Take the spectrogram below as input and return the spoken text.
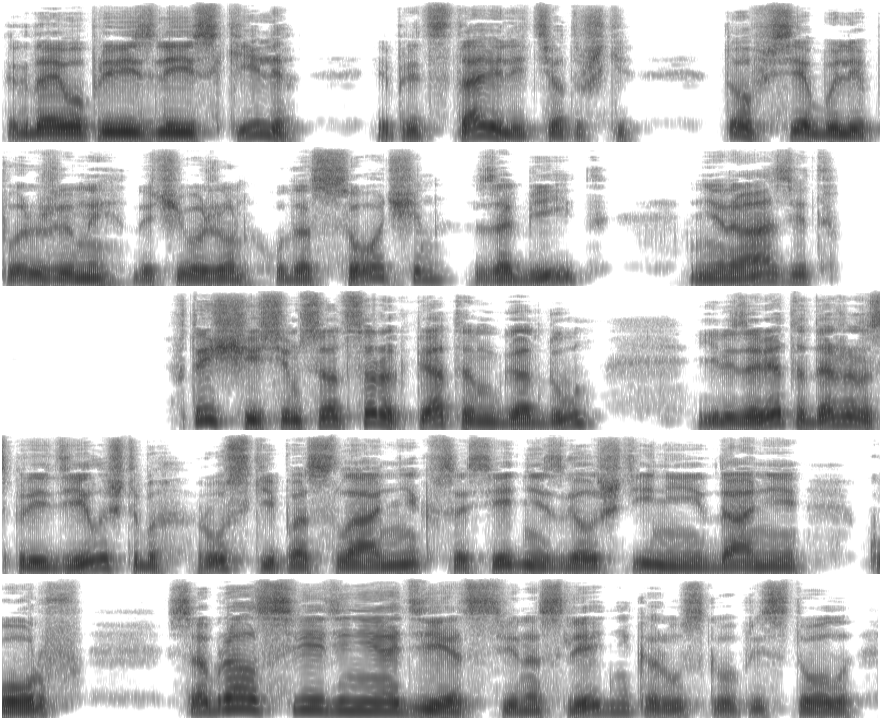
Когда его привезли из Киля и представили тетушке, то все были поражены, до чего же он худосочен, забит, неразвит. В 1745 году Елизавета даже распорядилась, чтобы русский посланник в соседней с Галштинии Дании Корф собрал сведения о детстве наследника русского престола —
